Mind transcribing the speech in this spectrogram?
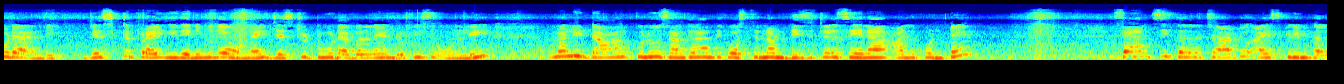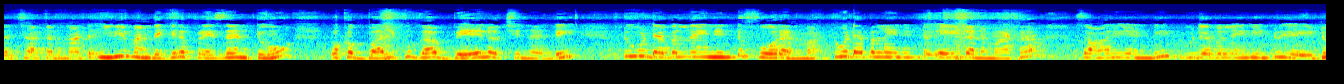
కూడా అండి జస్ట్ ప్రైస్ ఇది ఎనిమిదే ఉన్నాయి. Just two double nine rupees only మళ్ళీ డార్కులు సంక్రాంతికి వస్తున్నాం డిజిటల్ సేనా అనుకుంటే fancy colour chart ice cream colour chart అనమాట ఇవి మన దగ్గర ప్రెసెంట్ ఒక బల్క్గా బేల్ వచ్చిందండి. Two double nine into four అనమాట two double nine into eight అనమాట సారీ అండి. Two double nine into eight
